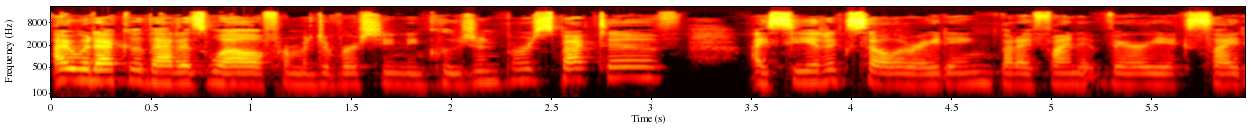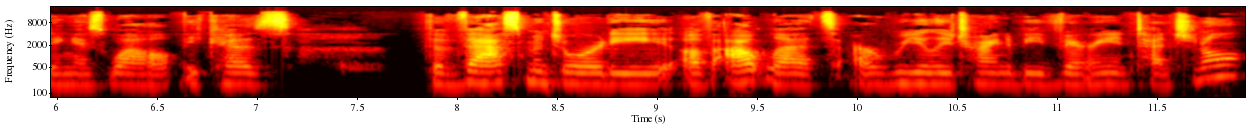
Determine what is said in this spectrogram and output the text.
I would echo that as well from a diversity and inclusion perspective. I see it accelerating, but I find it very exciting as well because the vast majority of outlets are really trying to be very intentional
